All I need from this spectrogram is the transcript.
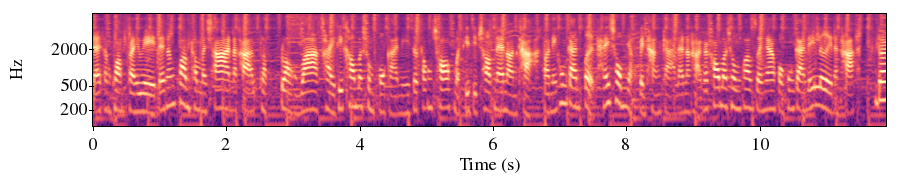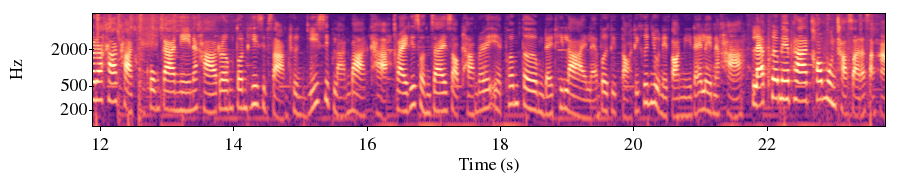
ได้ทั้งความ p r i v a t ได้ทั้งความธรรมชาตินะคะรับรองว่าใครที่เข้ามาชมโครงการนี้จะต้องชอบเหมือนที่จิ๊บชอบแน่นอนค่ะ ตอนนี้โครงการเปิดให้ชมอย่างเป็นทางการแล้วนะคะ ก็เข้ามาชมความสวยงามของโครงการได้เลยนะคะ โดยราคาขายของโครงการนี้นะคะ เริ่มต้นที่ 13 ถึง 20 ล้านบาทค่ะ ใครที่สนใจสอบถามรายละเอียดเพิ่มเติมได้ที่ไลน์และเบอร์ติดต่อที่ขึ้นอยู่ในตอนนี้ได้เลยนะคะ และเพื่อไม่พลาดข้อมูลข่าวสารอสังหา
